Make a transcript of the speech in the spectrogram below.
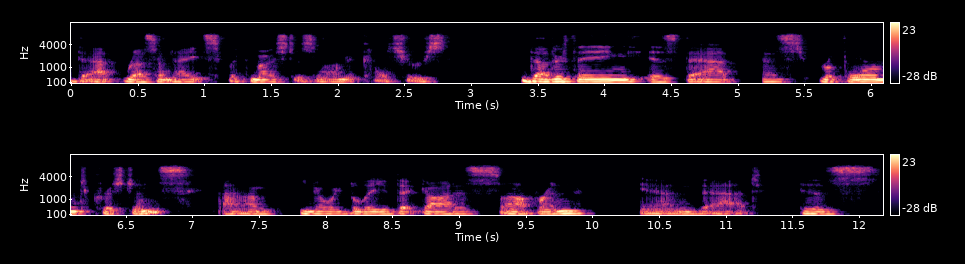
that resonates with most Islamic cultures. The other thing is that as Reformed Christians, um, you know, we believe that God is sovereign and that His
